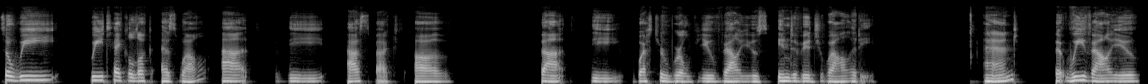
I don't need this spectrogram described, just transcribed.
So we we take a look as well at the aspect of that the Western worldview values individuality and that we value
